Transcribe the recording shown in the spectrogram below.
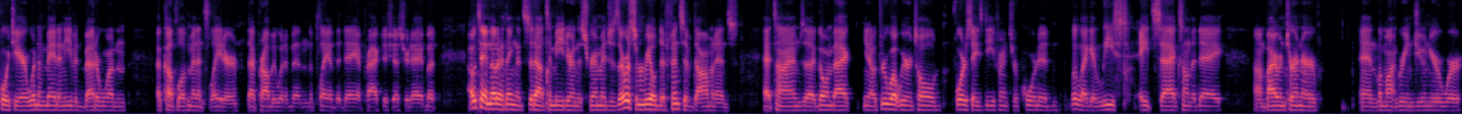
Poitier wouldn't have made an even better one a couple of minutes later. That probably would have been the play of the day at practice yesterday. But I would say another thing that stood out to me during the scrimmage is there was some real defensive dominance at times. Uh, going back, you know, through what we were told, Florida State's defense recorded looked like at least eight sacks on the day. Um, Byron Turner and Lamont Green Jr. were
